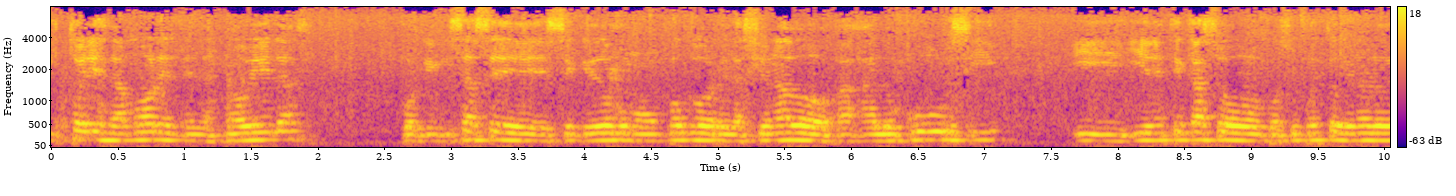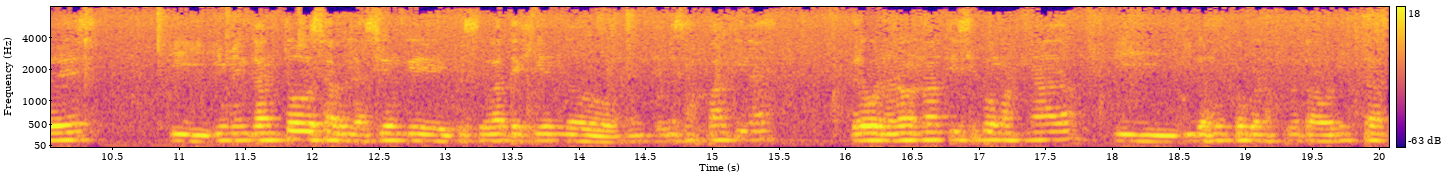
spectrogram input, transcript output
historias de amor en, las novelas, porque quizás se, se, quedó como un poco relacionado a, lo cursi, y, en este caso por supuesto que no lo es, y, me encantó esa relación que, se va tejiendo en, esas páginas, pero bueno, no, anticipo más nada y los dejo con los protagonistas.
